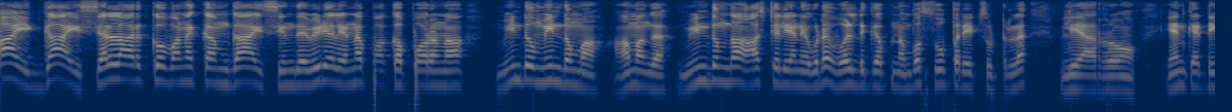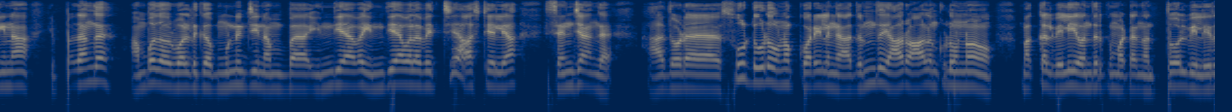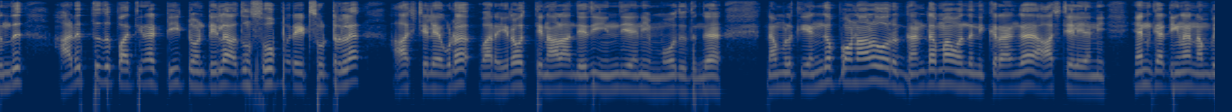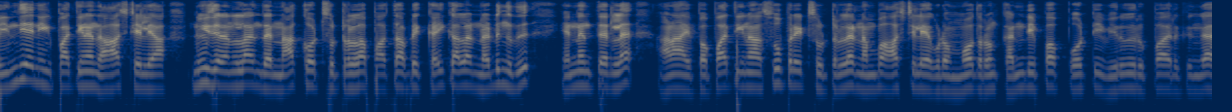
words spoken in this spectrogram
Hi guys எல்லாருக்கும் வணக்கம் guys இந்த வீடியோவில் என்ன பார்க்க போகிறோன்னா மீண்டும் மீண்டுமா ஆமாங்க. மீண்டும் தான் ஆஸ்திரேலியானே கூட வேர்ல்டு கப் நம்ம சூப்பர் எயிட் சுற்றில் விளையாடுறோம். ஏன்னு கேட்டிங்கன்னா இப்போ தாங்க ஐம்பது ஒரு வேர்ல்டு கப் முடிஞ்சு நம்ம இந்தியாவை இந்தியாவில் வச்சு ஆஸ்திரேலியா செஞ்சாங்க. அதோட சூட்டு கூட இன்னும் குறையலைங்க. அது வந்து யாரும் ஆளும் கூட இன்னும் மக்கள் வெளியே வந்திருக்க மாட்டாங்க. அந்த தோல்வியில் இருந்து அடுத்தது பார்த்தீங்கன்னா டி டுவெண்ட்டியில் அதுவும் சூப்பர் எயிட் சுற்றில் ஆஸ்திரேலியா கூட வர இருபத்தி நாலாம் தேதி இந்திய அணி மோதுதுங்க. நம்மளுக்கு எங்கே போனாலும் ஒரு கண்டமாக வந்து நிற்கிறாங்க ஆஸ்திரேலிய அணி. ஏன்னு கேட்டிங்கன்னா நம்ம இந்திய அணி பார்த்தீங்கன்னா இந்த ஆஸ்திரேலியா நியூசிலாண்ட்லாம் இந்த நாக் அவுட் சுற்றுலாம் பார்த்தா அப்படியே கை காலெல்லாம் நடுங்குது. என்னன்னு தெரில ஆனால் இப்போ பார்த்தீங்கன்னா சூப்பர் எயிட் சுற்றில் நம்ம ஆஸ்திரேலியா கூட மோதுறோம். கண்டிப்பாக போட்டி விறுவிறுப்பாக இருக்குங்க.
